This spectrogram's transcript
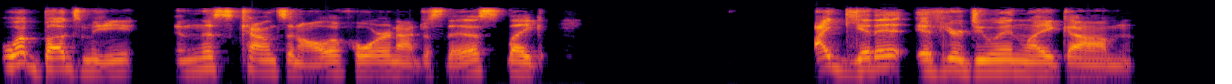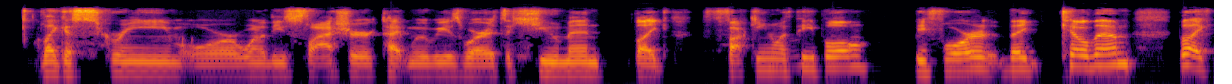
what bugs me, and this counts in all of horror, not just this. Like, I get it if you're doing like um like a scream or one of these slasher type movies where it's a human like fucking with Mhm. people before they kill them. But like,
